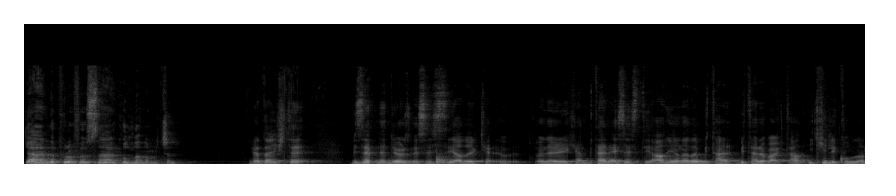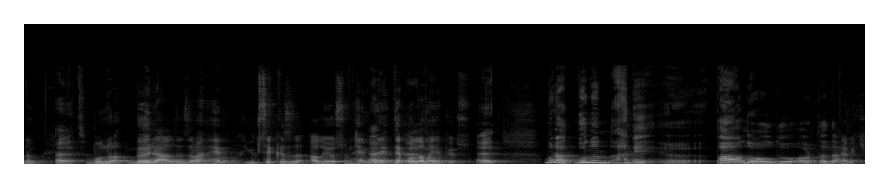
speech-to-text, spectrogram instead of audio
Genelde profesyonel kullanım için. Ya da işte biz hep ne diyoruz SSD alırken önerirken bir tane SSD al yanına da bir tane bir terabayt al ikili kullanım. Evet. Bunu böyle aldığın zaman hem yüksek hızlı alıyorsun hem de Evet, depolama evet, yapıyorsun. Evet. Murat bunun hani e, pahalı olduğu ortada. Tabii ki.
